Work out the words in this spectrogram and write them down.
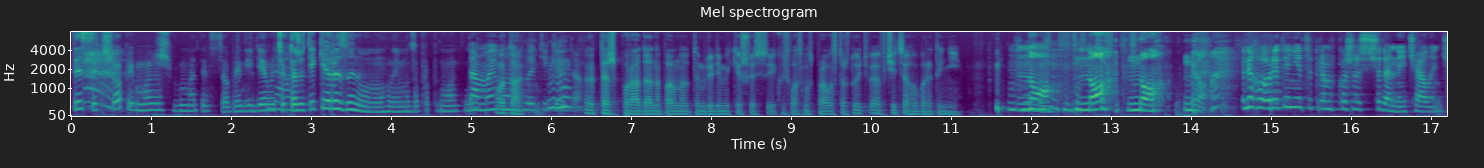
Ти секшоп і можеш мати все. Блін. І дівчаток Да. теж тільки резинову могли йому запропонувати. Та ми йому Отак. могли тільки. Мгм. так. Е, Теж порада, напевно, тим людям, які щось якусь власну справу стартують, е, вчіться говорити ні. Но, но, но, но. Не говорити ні, це прям кожен щоденний челендж.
